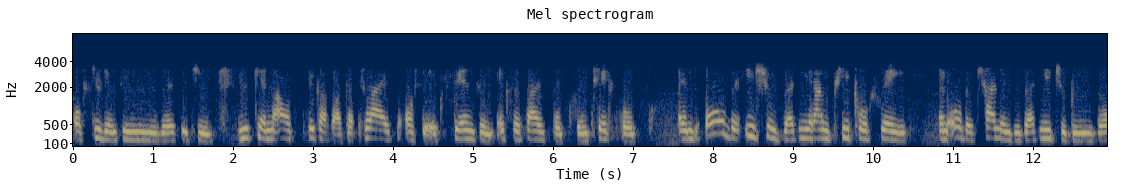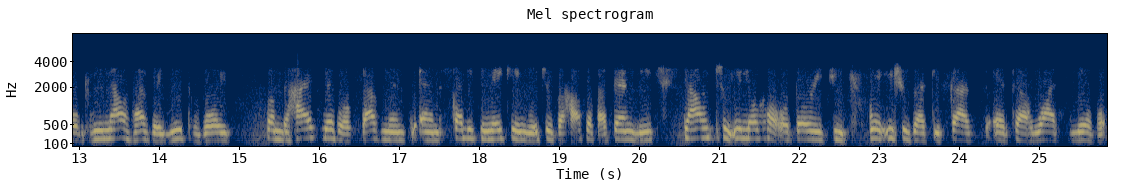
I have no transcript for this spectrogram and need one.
of students in universities. You can now speak about the plight of the expense in exercise books and textbooks and all the issues that young people face and all the challenges that need to be resolved. We now have a youth voice from the highest level of government and policy making, which is the House of Assembly, down to local authority where issues are discussed at uh, what level.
